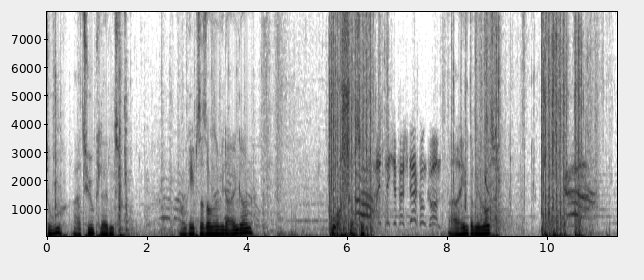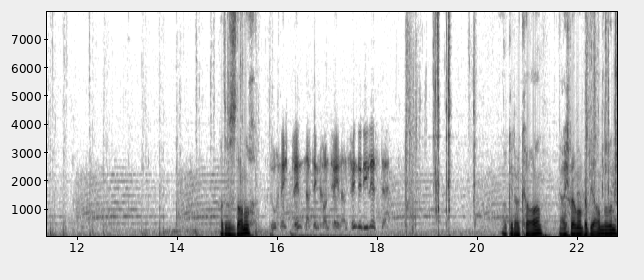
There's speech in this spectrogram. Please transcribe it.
Zu. Ah, Tür klemmt. Okay, gibt's da sonst einen Eingang? Boah, scheiße. Ah, hinter mir wird. Warte, was ist da noch? Such nicht blind nach den Containern. Finde die Liste. Okay, da K. Ja, ich bleib mal bei der anderen.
